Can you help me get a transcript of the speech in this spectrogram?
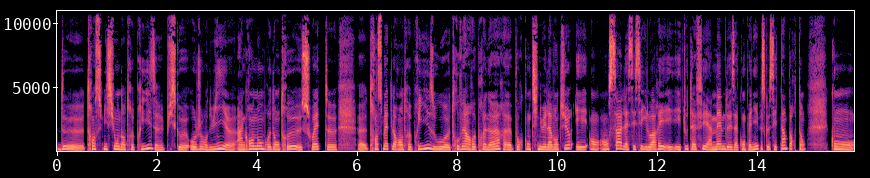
de transmission d'entreprise, puisque aujourd'hui, un grand nombre d'entre eux souhaitent transmettre leur entreprise ou trouver un repreneur pour continuer l'aventure. Et en, ça, la CCI Loiret est, tout à fait à même de les accompagner parce que c'est important qu'on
